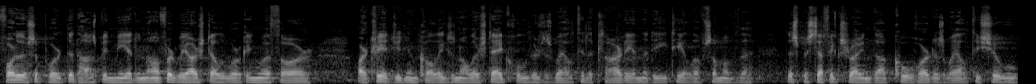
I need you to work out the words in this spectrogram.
for the support that has been made and offered. We are still working with our, our trade union colleagues and other stakeholders as well to the clarity and the detail of some of the, the specifics around that cohort as well to show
